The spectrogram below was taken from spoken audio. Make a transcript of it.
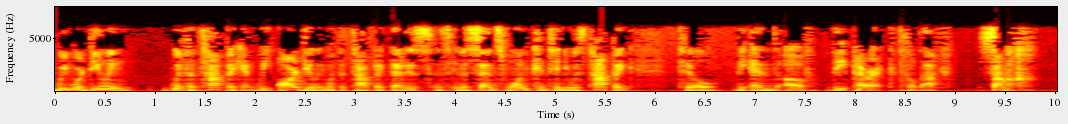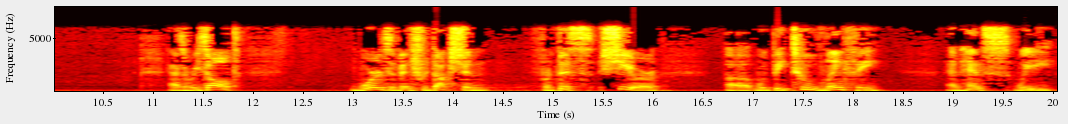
we were dealing with a topic, and we are dealing with a topic that is, in a sense, one continuous topic till the end of the Perek, till Daf Samach. As a result, words of introduction for this shir uh, would be too lengthy, and hence we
